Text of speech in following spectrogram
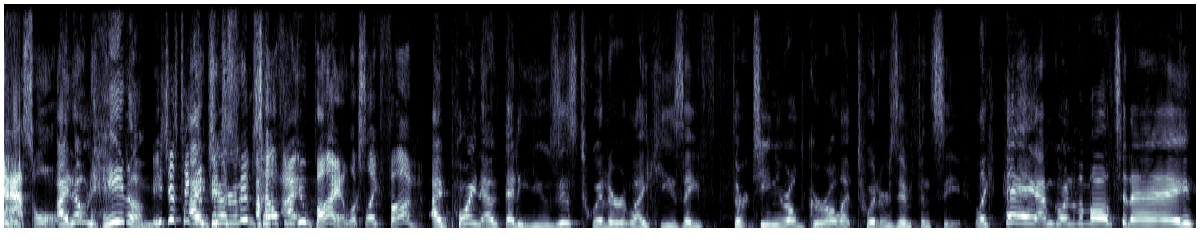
an asshole. I don't hate him. He's just taking I a picture just- of himself I- in Dubai. It looks like fun. I point out that he uses Twitter like he's a 13 year old girl at Twitter's infancy. Like, hey, I'm going to the mall today.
